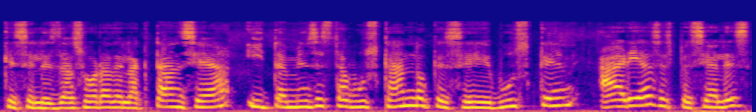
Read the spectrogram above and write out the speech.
que se les da su hora de lactancia y también se está buscando que se busquen áreas especiales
